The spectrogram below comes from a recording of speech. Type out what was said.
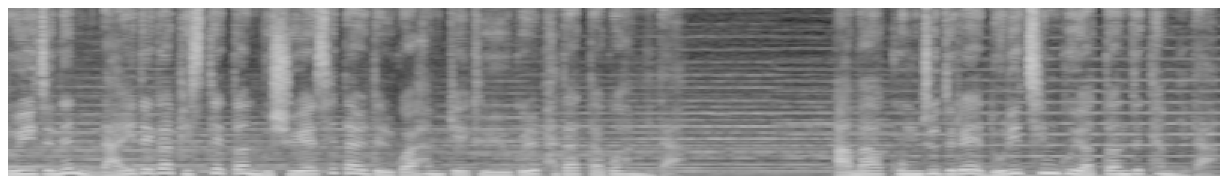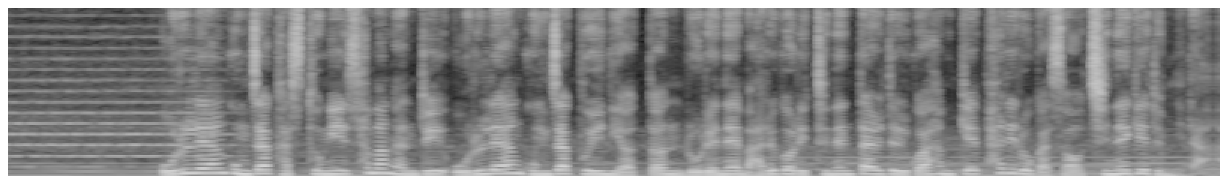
루이즈는 나이대가 비슷했던 무슈의 세 딸들과 함께 교육을 받았다고 합니다. 아마 공주들의 놀이 친구였던 듯합니다. 오를레앙 공작 가스통이 사망한 뒤 오를레앙 공작 부인이었던 로렌의 마르거리트는 딸들과 함께 파리로 가서 지내게 됩니다.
